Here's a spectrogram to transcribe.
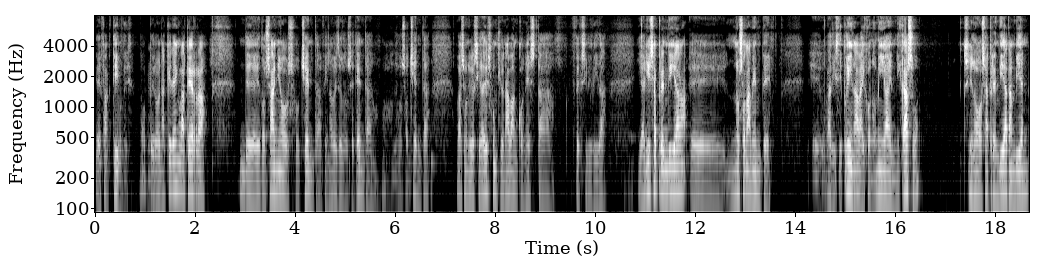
eh, factible, pero en aquella Inglaterra de los años 80, finales de los 70 o de los 80, las universidades funcionaban con esta flexibilidad. Y allí se aprendía eh, no solamente eh, la disciplina, la economía en mi caso, sino se aprendía también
